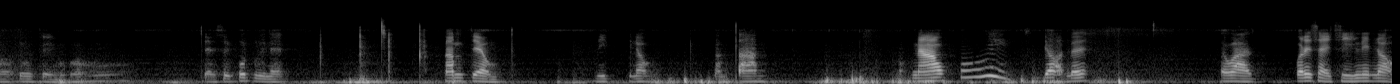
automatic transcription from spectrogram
อตัวเก่งก็ แต่ซื้อฟุตมือเนี่ยตำแจ่วนี่พี่น้องน้ำตาลมะนาวโอ้ยสุดยอดเลย แต่ว่าก็ได้ใส่ชีสนิดหน่อย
